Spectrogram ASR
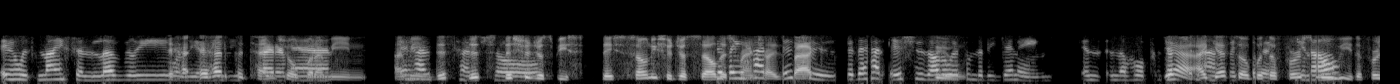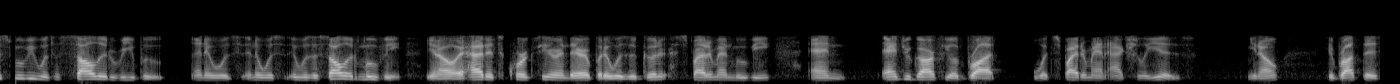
it was nice and lovely. It, when ha- the it had potential, but I mean, I It mean, this this this should just be they Sony should just sell this they franchise had back. issues, but they had issues all the way from the beginning in in the whole production. Yeah, I guess so. But it, the first you know? movie, the first movie was a solid reboot, and it was and it was it was a solid movie. You know, it had its quirks here and there, but it was a good Spider-Man movie. And Andrew Garfield brought what Spider-Man actually is. You know, he brought this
